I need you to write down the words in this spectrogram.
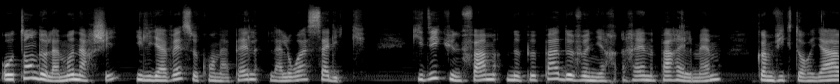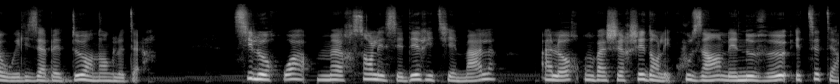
Au temps de la monarchie, il y avait ce qu'on appelle la loi salique, qui dit qu'une femme ne peut pas devenir reine par elle-même, comme Victoria ou Élisabeth II en Angleterre. Si le roi meurt sans laisser d'héritier mâle, alors on va chercher dans les cousins, les neveux, etc.,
